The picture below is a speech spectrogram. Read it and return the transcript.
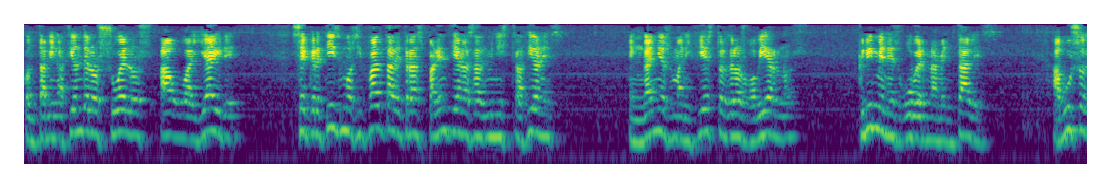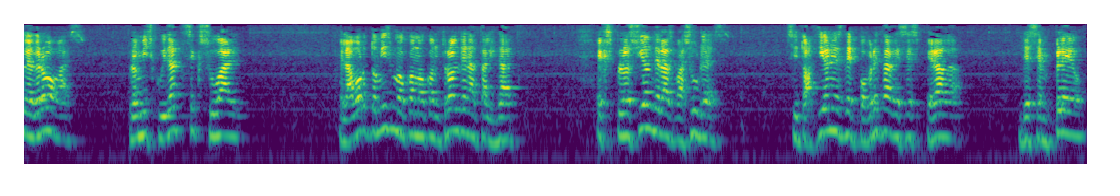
contaminación de los suelos, agua y aire, secretismos y falta de transparencia en las administraciones, engaños manifiestos de los gobiernos, crímenes gubernamentales, abuso de drogas, promiscuidad sexual, el aborto mismo como control de natalidad, explosión de las basuras, situaciones de pobreza desesperada, desempleo,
